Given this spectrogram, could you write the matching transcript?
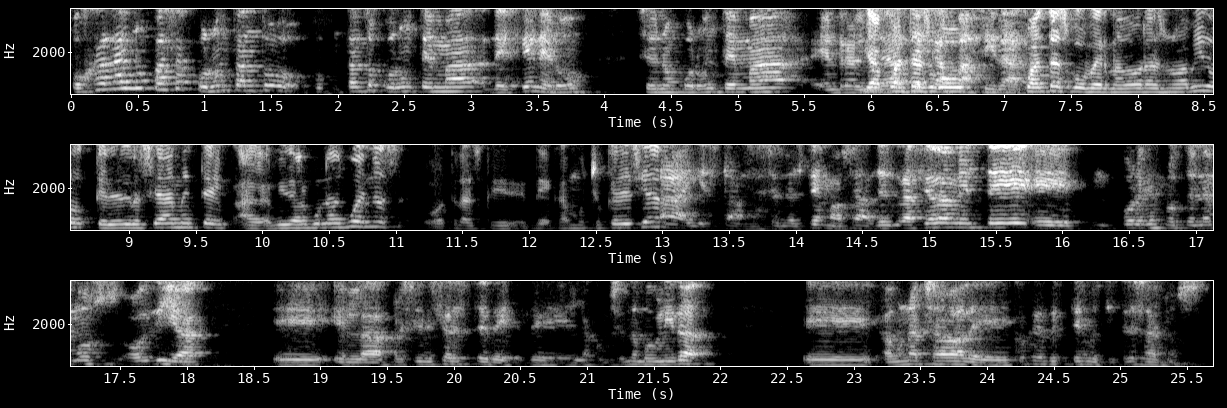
Ojalá y no pasa por un tanto, tanto por un tema de género, sino por un tema en realidad Ya cuántas, de go- capacidad. cuántas gobernadoras no ha habido, que desgraciadamente ha habido algunas buenas, otras que dejan mucho que desear. Ahí estamos en el tema. O sea, desgraciadamente, eh, por ejemplo, tenemos hoy día eh, en la presidencia de, este, de, de la Comisión de Movilidad eh, a una chava de, creo que tiene 23 años,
